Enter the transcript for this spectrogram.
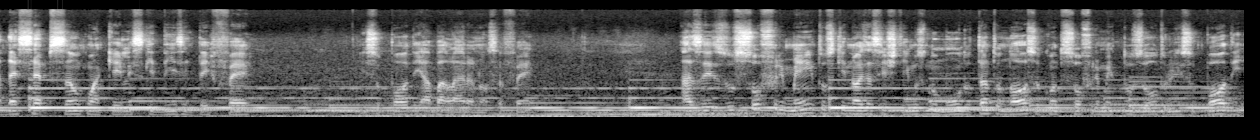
a decepção com aqueles que dizem ter fé, isso pode abalar a nossa fé às vezes os sofrimentos que nós assistimos no mundo, tanto nosso quanto o sofrimento dos outros, isso pode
